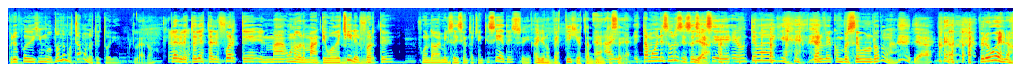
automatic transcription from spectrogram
pero después dijimos, ¿dónde mostramos nuestra historia? Claro. Claro, la historia está en el fuerte, el más, uno de los más antiguos de Chile, el fuerte, fundado en 1687. Sí, hay unos vestigios también que se... Estamos en ese proceso, ese es un tema que tal vez conversemos un rato más. Ya. Pero bueno,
